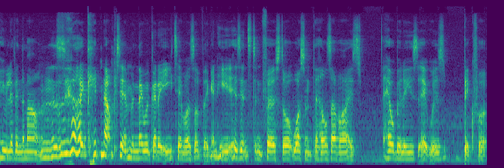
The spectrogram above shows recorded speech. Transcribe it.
who live in the mountains, like kidnapped him and they were going to eat him or something, and he his instant first thought wasn't the Hills Have Eyes hillbillies, it was Bigfoot.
